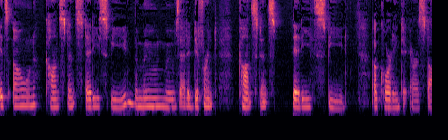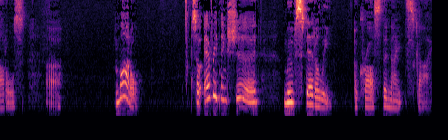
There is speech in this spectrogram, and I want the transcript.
its own constant steady speed. The moon moves at a different constant steady speed, according to Aristotle's uh, model. So everything should move steadily across the night sky.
